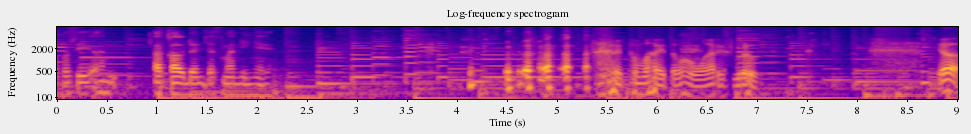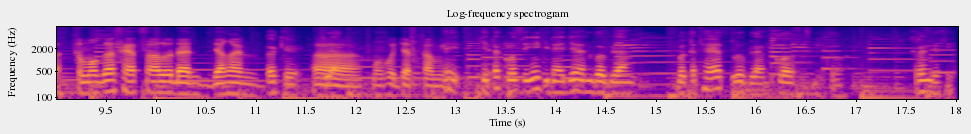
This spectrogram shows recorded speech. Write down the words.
Apa sih an- akal dan jasmaninya ya. itu mah itu mah humoris bro ya semoga sehat selalu dan jangan Oke. siap. eh, menghujat kami kita closingnya gini aja. Gue bilang bucket head, lu bilang close gitu. Keren gak sih?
